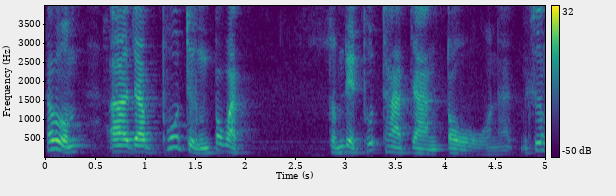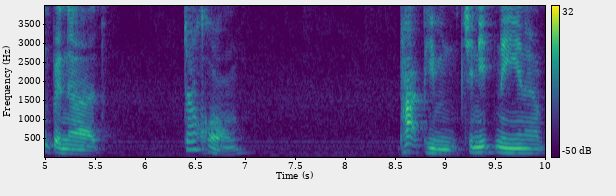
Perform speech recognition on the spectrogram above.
ครับผมจะพูดถึงประวัติสมเด็จพุทธาจารย์โตนะซึ่งเป็นเจ้าของ พระพิมพ์ชนิดนี้นะครับ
